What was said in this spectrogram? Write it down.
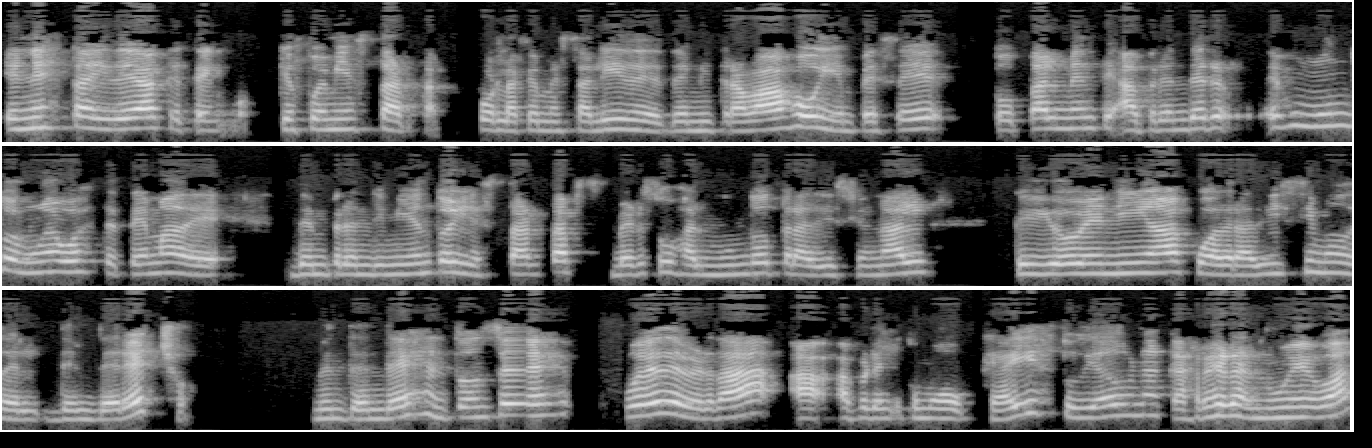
en esta idea que tengo, que fue mi startup, por la que me salí de, mi trabajo y empecé totalmente a aprender. Es un mundo nuevo este tema de, emprendimiento y startups versus al mundo tradicional que yo venía cuadradísimo del, derecho. ¿Me entendés? Entonces fue de verdad como que hay estudiado una carrera nueva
